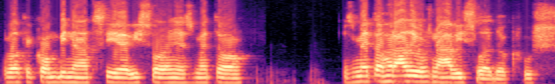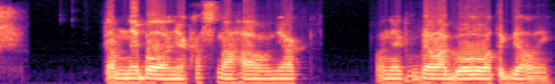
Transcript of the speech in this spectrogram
veľké kombinácie, vyslovene sme to sme to hrali už na výsledok, už tam nebola nejaká snaha o nejak, o nejak veľa gólov a tak ďalej.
